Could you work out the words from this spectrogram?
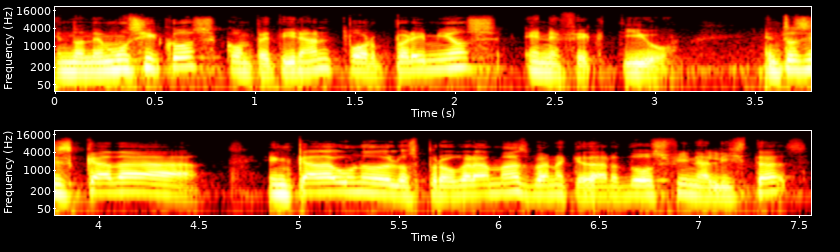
en donde músicos competirán por premios en efectivo. Entonces, cada, en cada uno de los programas van a quedar dos finalistas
